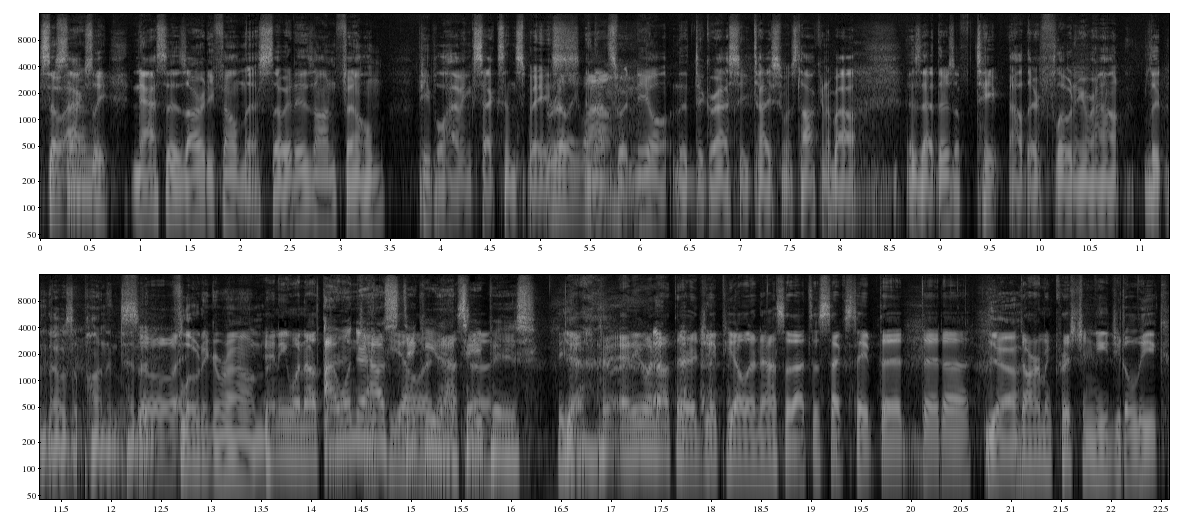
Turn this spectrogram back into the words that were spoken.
So So- actually, NASA has already filmed this, so it is on film. People having sex in space. Really? Wow. And that's what Neil deGrasse Tyson was talking about. Is that there's a tape out there floating around? That was a pun intended. So, floating around. Anyone out there? I wonder how JPL or sticky that NASA tape is. Yeah. Anyone out there at JPL or NASA, that's a sex tape that that uh, Yeah. Dharm and Christian need you to leak.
